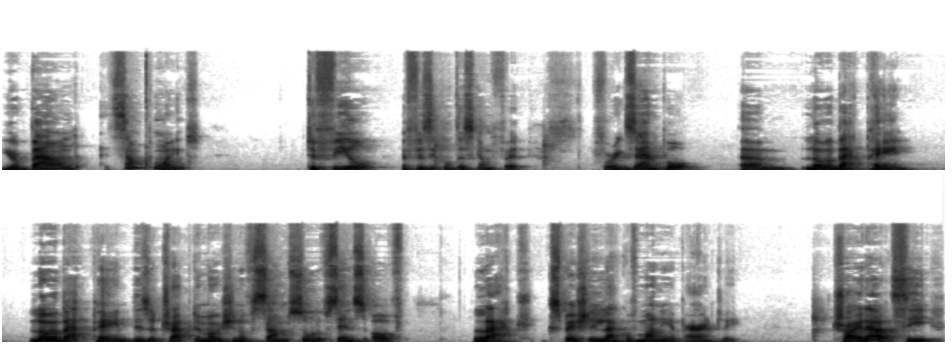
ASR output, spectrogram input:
you're bound at some point to feel a physical discomfort. For example, um, lower back pain. Lower back pain, there's a trapped emotion of some sort of sense of lack, especially lack of money, apparently. Try it out. See,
